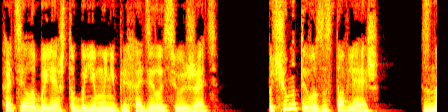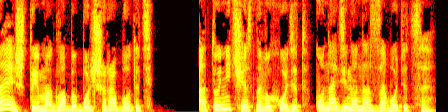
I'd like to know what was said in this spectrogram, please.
«Хотела бы я, чтобы ему не приходилось уезжать. Почему ты его заставляешь? Знаешь, ты могла бы больше работать. А то нечестно выходит, он один о нас заботится».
